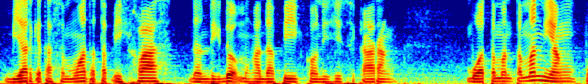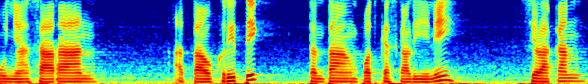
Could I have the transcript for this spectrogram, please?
Biar kita semua tetap ikhlas dan ridho menghadapi kondisi sekarang. Buat teman-teman yang punya saran atau kritik tentang podcast kali ini, silakan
